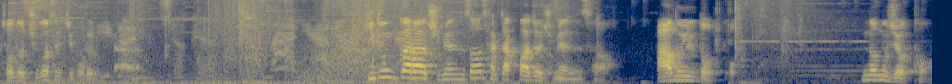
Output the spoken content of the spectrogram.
저도 죽었을지 모릅니다. 기둥 깔아주면서 살짝 빠져주면서 아무 일도 없고. 너무 좋고.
